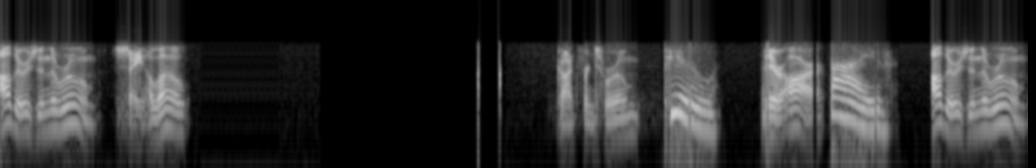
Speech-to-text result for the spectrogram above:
others in the room. Say hello. Conference room. Two. There are five others in the room.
